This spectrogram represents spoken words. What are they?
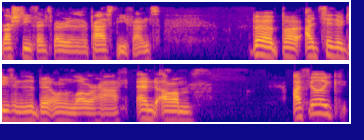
rush defense better than their pass defense. But but I'd say their defense is a bit on the lower half. And um I feel like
